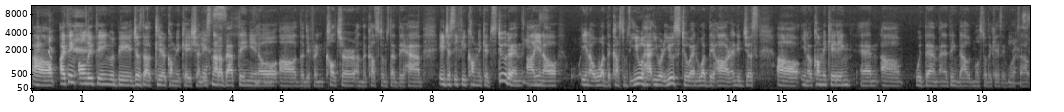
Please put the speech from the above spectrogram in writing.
um, I think only thing would be just a clear communication. It's not a bad thing, you know, uh, the different culture and the customs that they have. It just if you communicate student, uh, you know, you know what the customs you ha- you are used to and what they are, and it just uh, you know communicating and uh, with them, and I think that would, most of the case it works Yes. out.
